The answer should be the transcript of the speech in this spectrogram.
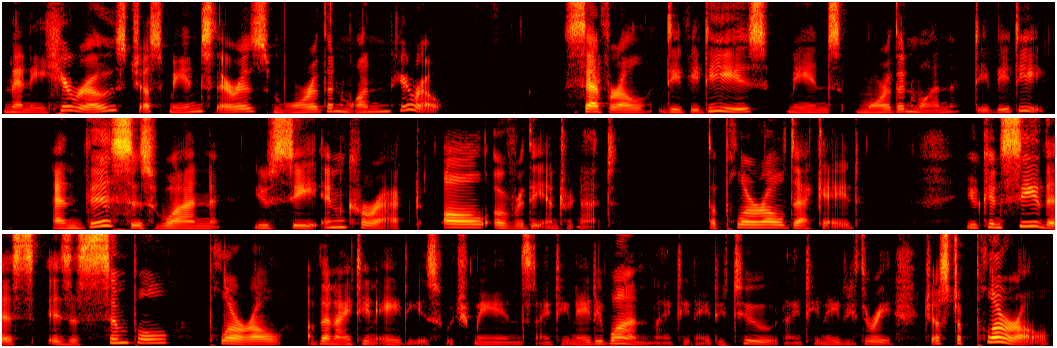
Many heroes just means there is more than one hero. Several DVDs means more than one DVD. And this is one you see incorrect all over the internet. The plural decade. You can see this is a simple plural of the 1980s, which means 1981, 1982, 1983, just a plural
